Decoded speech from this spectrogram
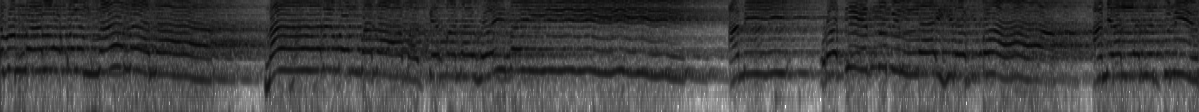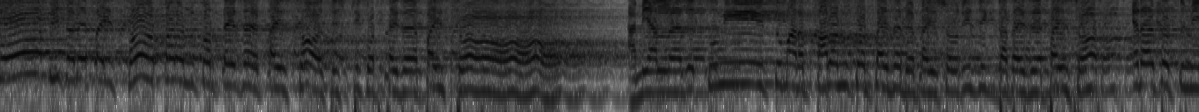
এবং হিসাবে পাইছো, পালন করতে হিসাবে পাইছো, সৃষ্টি করতে হিসাবে পাইছো। আমি আল্লাহ যে তুমি তোমার পালন কর্তা হিসাবে পাইছো, রিজিক দাতা হিসাবে পাইছো এটা তো তুমি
